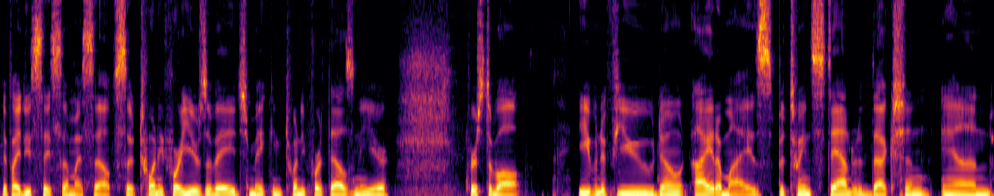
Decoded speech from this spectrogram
If I do say so myself. So 24 years of age, making 24,000 a year. First of all, even if you don't itemize between standard deduction and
